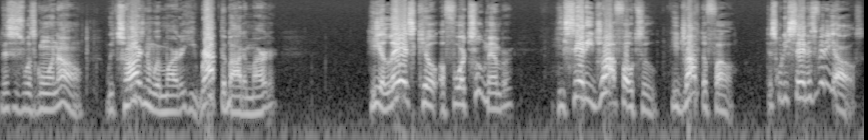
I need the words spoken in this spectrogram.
this is what's going on. We charged him with murder. He rapped about a murder. He alleged killed a 4-2 member. He said he dropped 4-2. He dropped the 4. That's what he said in his videos.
